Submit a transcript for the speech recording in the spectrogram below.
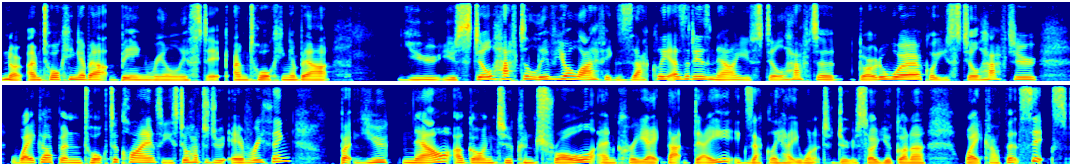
No, I'm talking about being realistic. I'm talking about you you still have to live your life exactly as it is now. You still have to go to work or you still have to wake up and talk to clients or you still have to do everything but you now are going to control and create that day exactly how you want it to do. So you're going to wake up at six.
